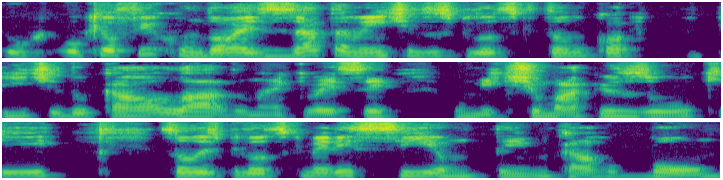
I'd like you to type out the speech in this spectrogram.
O, que eu fico com dó é exatamente dos pilotos que estão no cockpit do carro ao lado, né? Que vai ser o Mick Schumacher e o Zul, que são dois pilotos que mereciam ter um carro bom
